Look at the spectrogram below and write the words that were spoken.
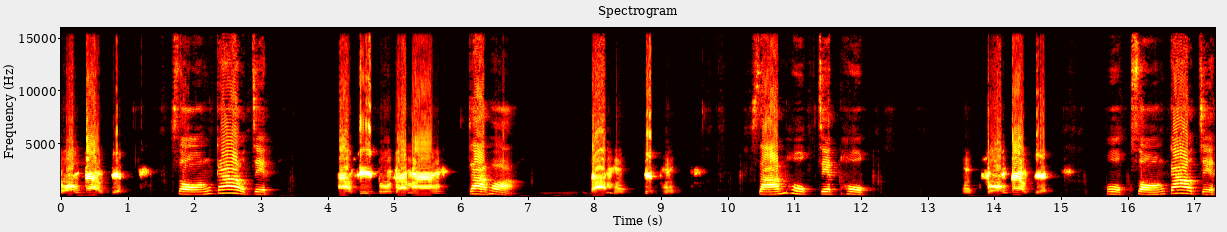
สองเก้าเจ็ดสองเก้าเจ็ด อ่าสี่ตัวสามหางจ้าพ่อ สามหกเจ็ดหก สามหกเจ็ดหก หกสองเก้าเจ็ดหกสองเก้าเจ็ด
